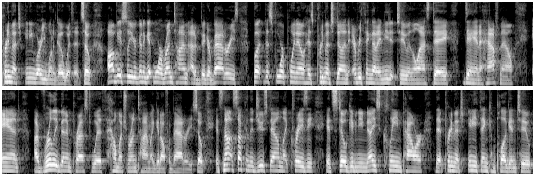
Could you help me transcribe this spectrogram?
pretty much anywhere you want to go with it. So obviously you're going to get more runtime out of bigger batteries, but this 4.0 has pretty much done everything that I need it to in the last day, day and a half now. And I've really been impressed with how much runtime I get off a battery. So it's not sucking the juice down like crazy. It's still giving you nice clean power that pretty much anything can plug into.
